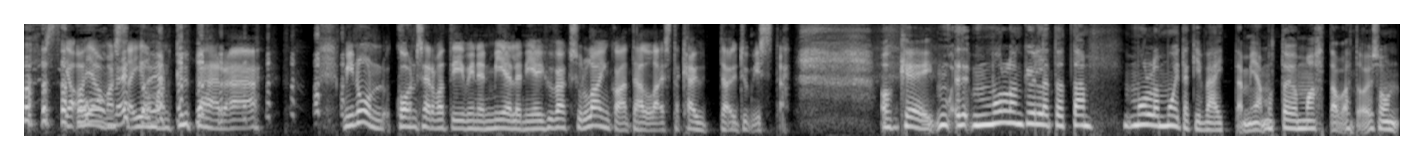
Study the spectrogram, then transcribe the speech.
Käyttämässä ja ajamassa huumeita. ilman kypärää. Minun konservatiivinen mieleni ei hyväksy lainkaan tällaista käyttäytymistä. Okei, mulla on kyllä tota, mulla on muitakin väittämiä, mutta toi on mahtava toi sun,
